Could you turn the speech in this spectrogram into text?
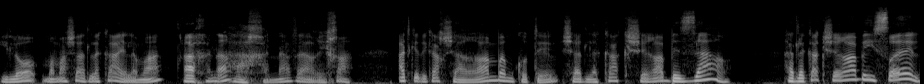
היא לא ממש ההדלקה, אלא מה? ההכנה. ההכנה והעריכה. עד כדי כך שהרמב"ם כותב שהדלקה כשרה בזר. הדלקה כשרה בישראל.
